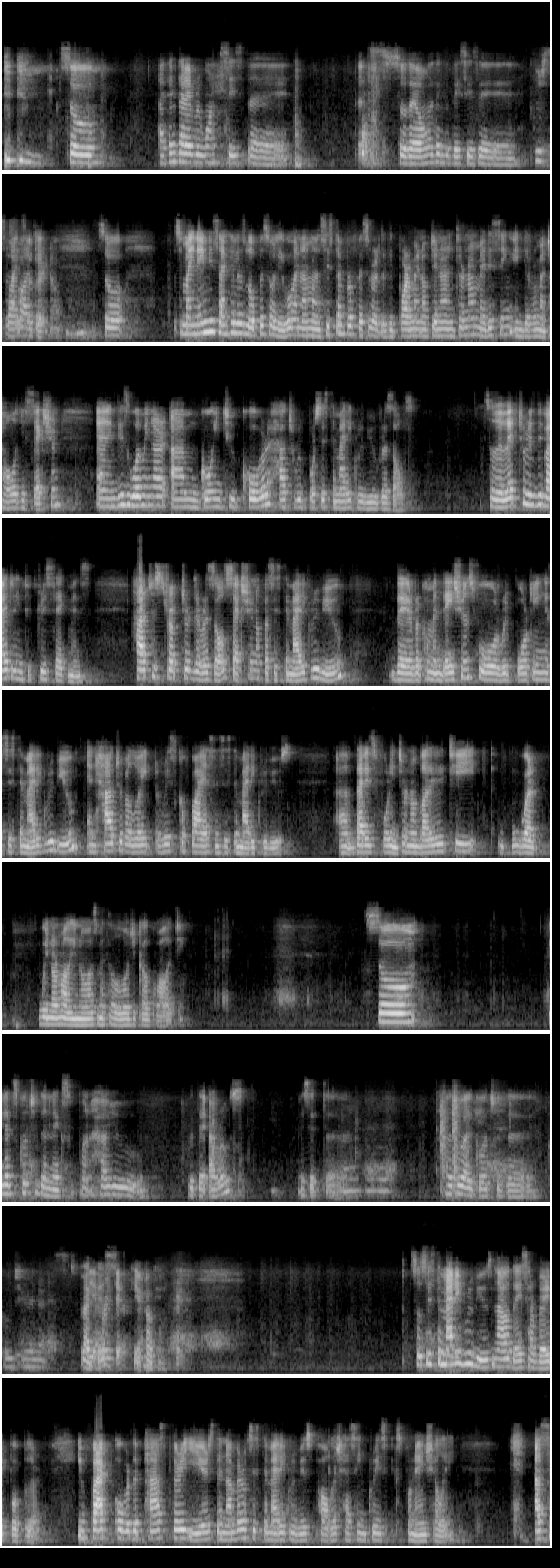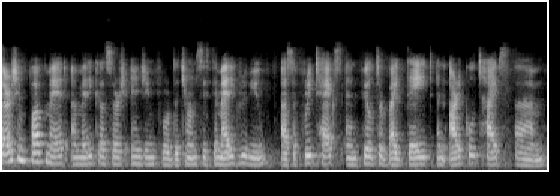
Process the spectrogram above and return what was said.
so I think that everyone sees the. So the only thing that they see is the There's the Slides, slides okay. right now. Mm-hmm. So, so my name is Angeles Lopez Olivo, and I'm an assistant professor at the Department of General Internal Medicine in the Rheumatology section. And in this webinar, I'm going to cover how to report systematic review results. So the lecture is divided into three segments. How to structure the results section of a systematic review, the recommendations for reporting a systematic review, and how to evaluate the risk of bias in systematic reviews. Um, that is for internal validity, what we normally know as methodological quality. So let's go to the next one. How you, with the arrows? Is it, uh, how do I go to the, Go to your next. like yeah, this? right there. Here, Mhm. okay, great. So systematic reviews nowadays are very popular. In fact, over the past 30 years, the number of systematic reviews published has increased exponentially. A search in PubMed, a medical search engine for the term systematic review, as a free text and filtered by date and article types, um,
